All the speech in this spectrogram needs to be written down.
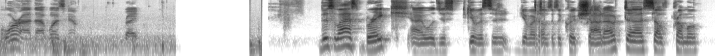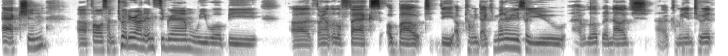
aura that was him. Right. this last break, I will just give us a, give ourselves a quick shout out. Uh, Self promo action. Uh, follow us on Twitter, on Instagram. We will be uh, throwing out little facts about the upcoming documentary, so you have a little bit of knowledge uh, coming into it.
